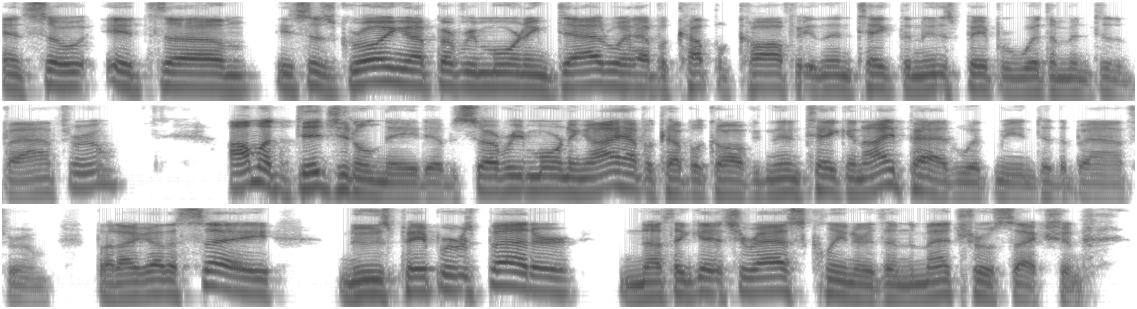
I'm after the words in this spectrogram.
And so it's, um, he says, growing up every morning, dad would have a cup of coffee and then take the newspaper with him into the bathroom. I'm a digital native. So every morning I have a cup of coffee and then take an iPad with me into the bathroom. But I got to say, newspaper is better. Nothing gets your ass cleaner than the metro section.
